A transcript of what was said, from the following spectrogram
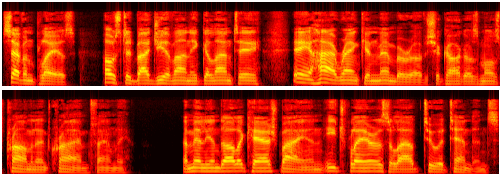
seven players, hosted by Giovanni Galante, a high-ranking member of Chicago's most prominent crime family. A million dollar cash buy-in. Each player is allowed two attendants.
